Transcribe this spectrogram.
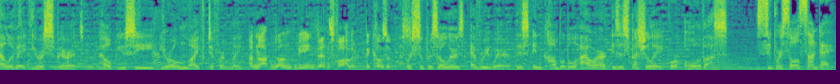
elevate your spirit, help you see your own life differently. I'm not done being Ben's father because of this. For Super Soulers everywhere, this incomparable hour is especially for all of us. Super Soul Sunday,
